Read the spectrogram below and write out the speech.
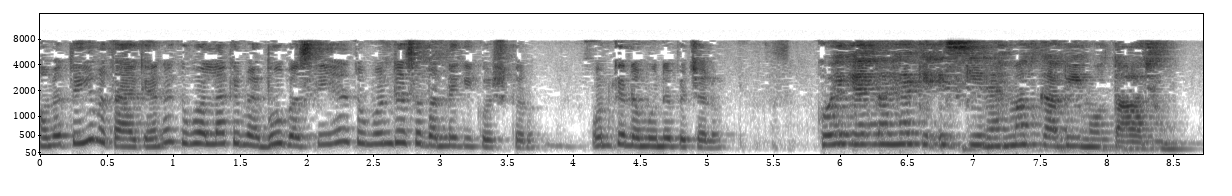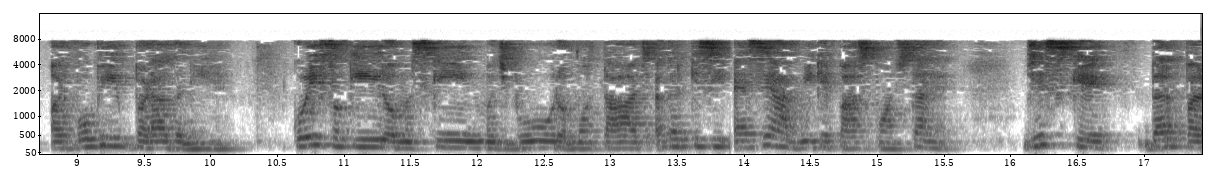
ہمیں تو یہ بتایا گیا نا کہ وہ اللہ کے محبوب ہستی ہیں، تم ان جیسے بننے کی کوشش کرو، ان کے نمونے پہ چلو۔ کوئی کہتا ہے کہ اس کی رحمت کا بھی محتاج ہوں اور وہ بھی بڑا گنی ہے۔ کوئی فقیر اور مسکین، مجبور اور محتاج اگر کسی ایسے آدمی کے پاس پہنچتا ہے جس کے در پر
